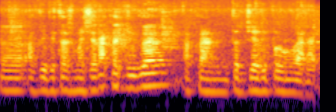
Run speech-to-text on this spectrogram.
uh, aktivitas masyarakat juga akan terjadi pelonggaran.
